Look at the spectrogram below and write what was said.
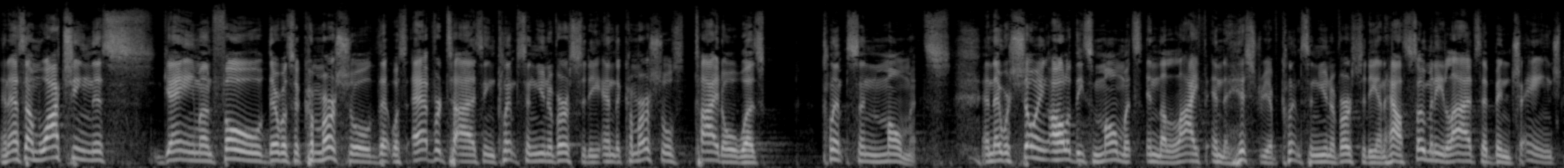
And as I'm watching this game unfold, there was a commercial that was advertising Clemson University, and the commercial's title was Clemson Moments. And they were showing all of these moments in the life and the history of Clemson University and how so many lives have been changed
